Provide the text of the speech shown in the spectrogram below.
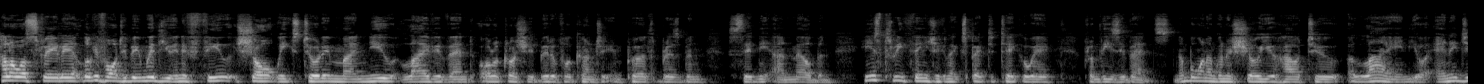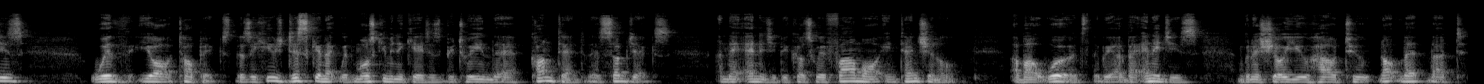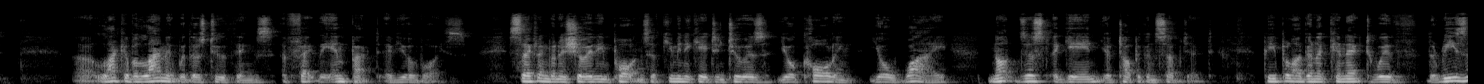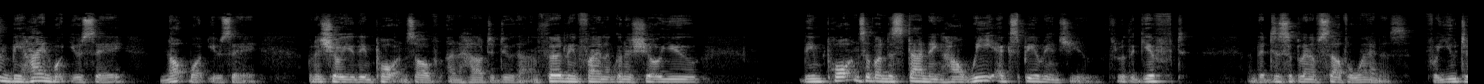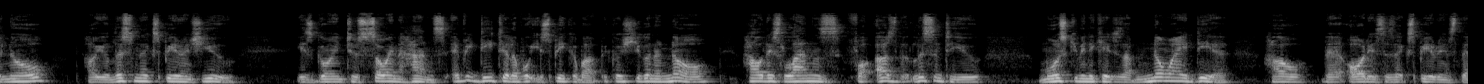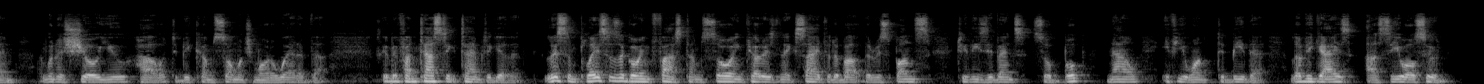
Hello Australia, looking forward to being with you in a few short weeks touring my new live event all across your beautiful country in Perth, Brisbane, Sydney and Melbourne. Here's three things you can expect to take away from these events. Number one, I'm going to show you how to align your energies with your topics. There's a huge disconnect with most communicators between their content, their subjects and their energy because we're far more intentional about words than we are about energies. I'm going to show you how to not let that uh, lack of alignment with those two things affect the impact of your voice. Second, I'm going to show you the importance of communicating to us your calling, your why, not just, again, your topic and subject. People are going to connect with the reason behind what you say, not what you say. I'm going to show you the importance of and how to do that. And thirdly and finally, I'm going to show you the importance of understanding how we experience you through the gift and the discipline of self-awareness. For you to know how your listener experience you is going to so enhance every detail of what you speak about because you're going to know how this lands for us that listen to you. Most communicators have no idea how their audiences experience them. I'm going to show you how to become so much more aware of that. It's going to be a fantastic time together. Listen, places are going fast. I'm so encouraged and excited about the response to these events. So book now if you want to be there. Love you guys. I'll see you all soon.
